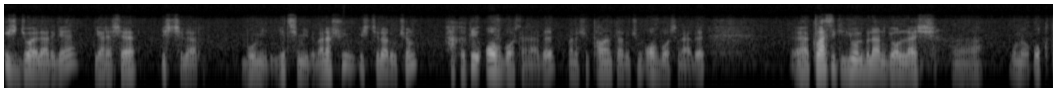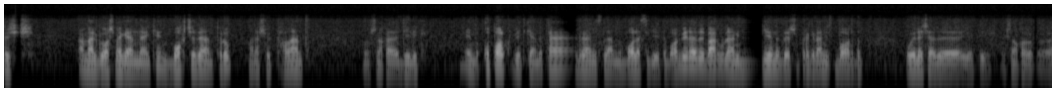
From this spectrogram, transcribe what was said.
ish joylariga yarasha ishchilar bo'lmaydi yetishmaydi. Mana shu ishchilar uchun haqiqiy ov boshlanadi. Mana shu talantlar uchun ov boshlanadi. Klassik yo'l bilan yollash uni o'qitish amalga oshmagandan keyin bog'chadan turib mana shu talant shunaqa deylik endi qo'pol qilib aytganda programmistlarni bolasiga e'tibor beradi. Baribir ularni genida shu programmist bor deb o'ylashadi yoki shunaqa e,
